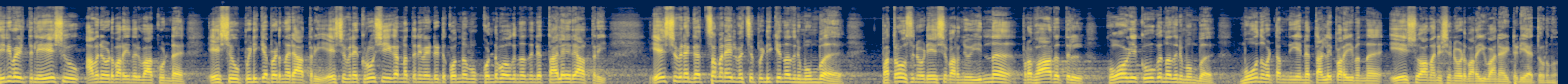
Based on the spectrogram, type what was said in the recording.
തിരുവഴുത്തിൽ യേശു അവനോട് പറയുന്ന ഒരു വാക്കുണ്ട്. യേശു പിടിക്കപ്പെടുന്ന രാത്രി യേശുവിനെ ക്രൂശീകരണത്തിന് വേണ്ടിയിട്ട് കൊന്നു കൊണ്ടുപോകുന്നതിന്റെ തലേ രാത്രി യേശുവിനെ ഗത്സമനയിൽ വെച്ച് പിടിക്കുന്നതിന് മുമ്പ് പത്രോസിനോട് യേശു പറഞ്ഞു ഇന്ന് പ്രഭാതത്തിൽ കോഴി കൂകുന്നതിന് മുമ്പ് മൂന്ന് വട്ടം നീ എന്നെ തള്ളിപ്പറയുമെന്ന് യേശു ആ മനുഷ്യനോട് പറയുവാനായിട്ട് തീർന്നു.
